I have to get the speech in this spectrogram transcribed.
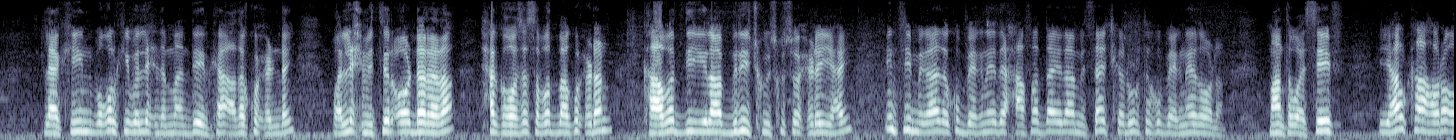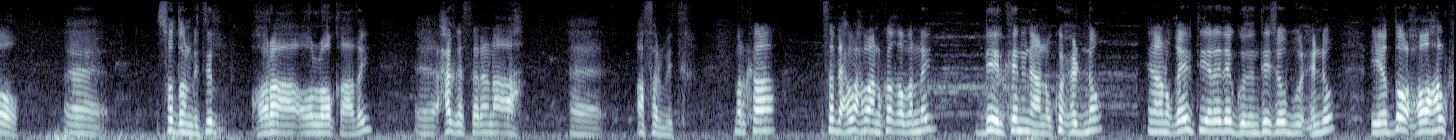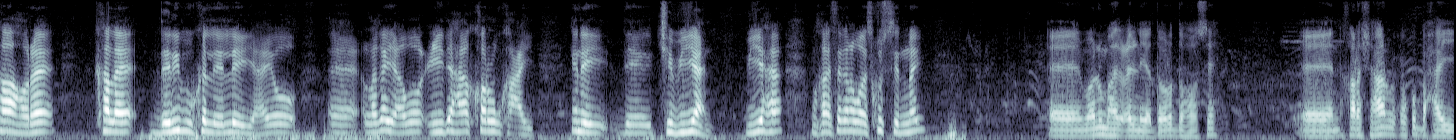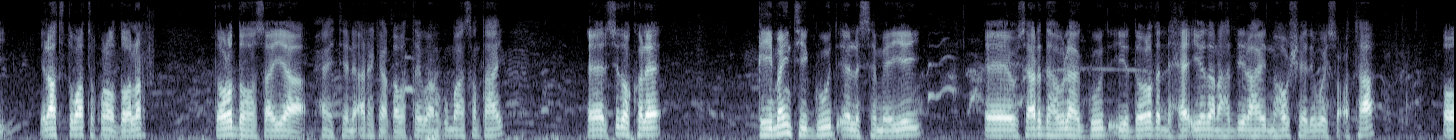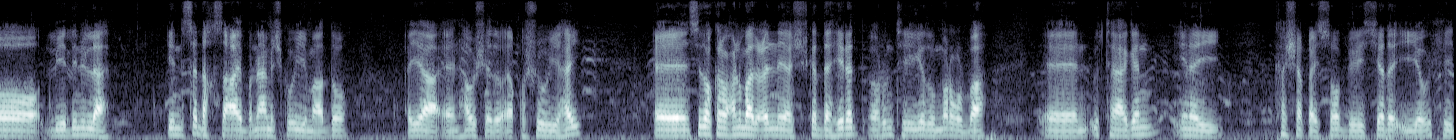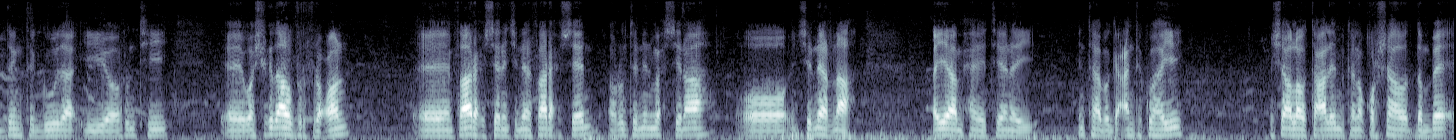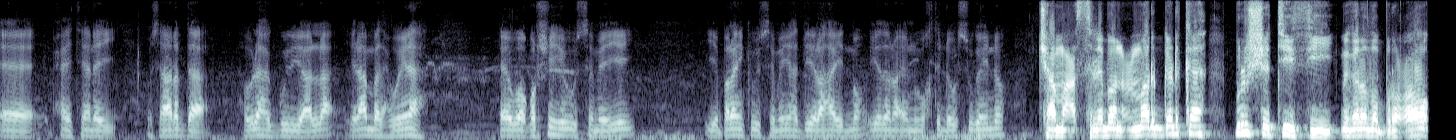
Laakiin boqolkiiba lixdan baan deerkaa adag ku xidhnay. Waa lix mitir oo dherera xagga hoose sabad baa ku xidhan kaabadii ilaa biriijku isku soo xidhan yahay. Intii magaalada ku beegneed ee xaafadda ilaa masaajidka dhuurta ku beegneed oo dhan. Maanta waa safe. Iyo halkaa hore oo soddon mitir hore ah oo loo qaaday xagga sarena ah afar mitir. Marka saddex wax baanu ka qabannay. Deerkan inaanu ku xidhno inaanu qaybtii yareedee godantay soo buuxinno. Iyo dooxoo halkaa hore kale deri buu ka leeleeyahay oo laga yaabo ciidaha kor u kacay inay dee jebiyaan biyaha markaa isagana waa isku sinnay waan u mahad celinaya dowladda hoose. Kharash ahaan wuxuu ku baxay ilaa toddobaatan kun oo dollar. Dowladda hoose ayaa maxay tahay arrinkaa qabatay waana ku mahadsan tahay sidoo kale qiimayntii guud ee la sameeyey wasaaradda howlaha guud iyo dowladda dhexe iyadana haddii lahaydma hawsheedii way socotaa oo biidnillaah in si dhaqsa ay barnaamijka u yimaado ayaa hawsheeda qorshuhu yahay sidoo kale waxaan u mahad celinayaa shirkadda hirad oo runtii iyadu mar walba u taagan inay ka shaqayso biriisyada iyo wixii danta guuda iyo runtii waa shirkad aad u firfircoon. Faarax xuseen injineer faarax xuseen oo runtii nin muxsin ah oo injineerna ah ayaa maxay teenay intaaba gacanta ku hayey insha allahu tacala iminkana qorshaha dambe ee maxay teenay wasaaradda howlaha guud yaalla ilaa madaxweynaha waa qorshihii uu sameeyey iyo balaayinkii uu sameeyey haddii lahaa idmo iyadana aynu wakhti dhow sugayno. Jaamac salebaan cumar garhka bulsha t v magaalada burco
